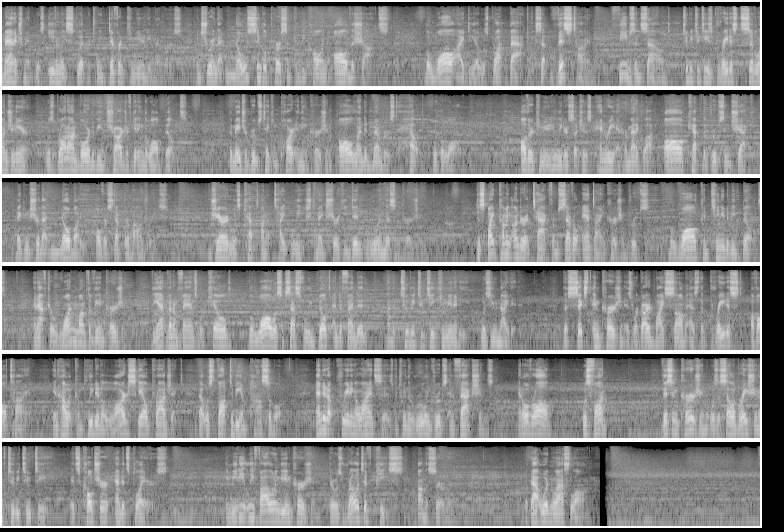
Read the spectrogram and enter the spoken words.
Management was evenly split between different community members, ensuring that no single person could be calling all of the shots. The wall idea was brought back, except this time, Thebes and Sound, 2B2T's greatest civil engineer, was brought on board to be in charge of getting the wall built. The major groups taking part in the incursion all lended members to help with the wall. Other community leaders such as Henry and Hermetic Lock all kept the groups in check, making sure that nobody overstepped their boundaries. Jared was kept on a tight leash to make sure he didn't ruin this incursion. Despite coming under attack from several anti incursion groups, the wall continued to be built, and after one month of the incursion, the Ant Venom fans were killed, the wall was successfully built and defended, and the 2B2T community was united. The sixth incursion is regarded by some as the greatest of all time in how it completed a large scale project that was thought to be impossible, ended up creating alliances between the ruling groups and factions, and overall was fun. This incursion was a celebration of 2B2T its culture, and its players. Immediately following the incursion, there was relative peace on the server. But that wouldn't last long.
